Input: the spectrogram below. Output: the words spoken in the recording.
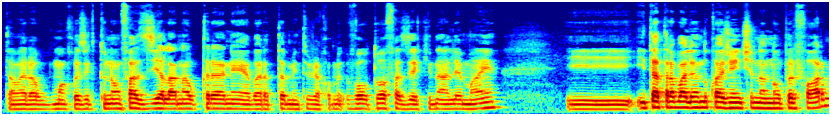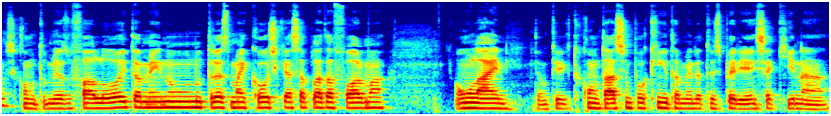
Então era alguma coisa que tu não fazia lá na Ucrânia e agora também tu já voltou a fazer aqui na Alemanha. E, e tá trabalhando com a gente na No Performance, como tu mesmo falou, e também no, no Trust My Coach, que é essa plataforma online. Então eu queria que tu contasse um pouquinho também da tua experiência aqui na,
